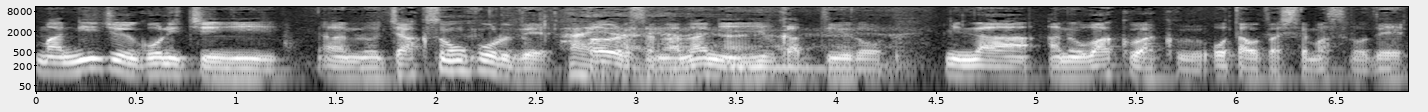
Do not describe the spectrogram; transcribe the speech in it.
まあ、25日にあのジャクソンホールでパウエルさんが何言うかっていうのをみんなあのワクワクおたおたしてますので、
